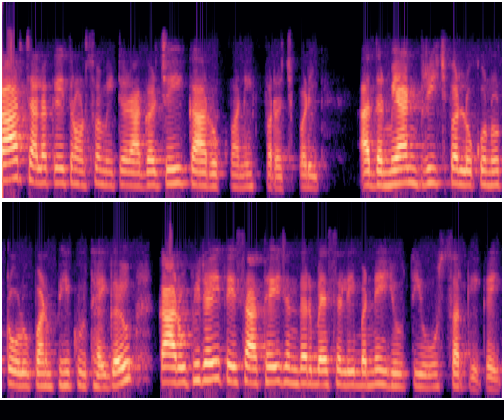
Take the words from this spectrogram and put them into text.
કાર ચાલકે ત્રણસો મીટર આગળ જઈ કાર રોકવાની ફરજ પડી. આ દરમિયાન બ્રિજ પર લોકોનું ટોળું પણ ભેગું થઈ ગયું. કાર ઊભી રહી, તે સાથે જ અંદર બેસેલી બંને યુવતીઓ સરકી ગઈ.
